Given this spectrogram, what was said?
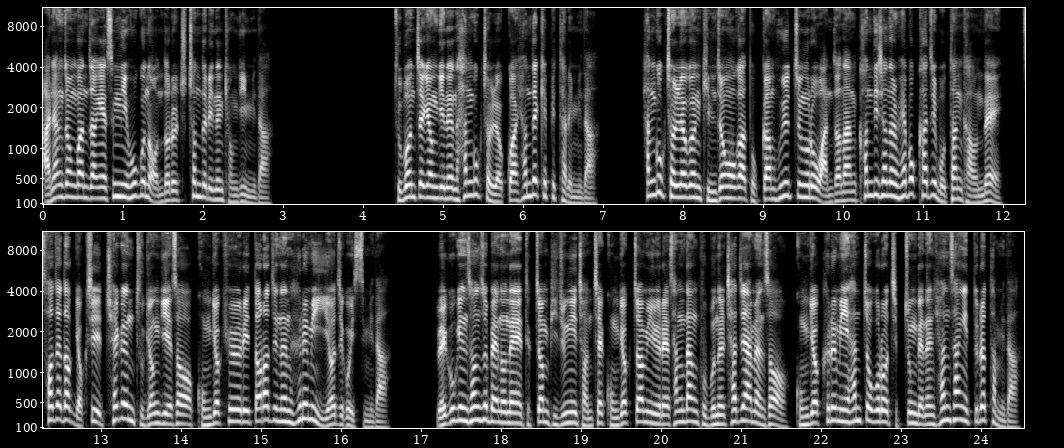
안양 정관장의 승리 혹은 언더를 추천드리는 경기입니다. 두 번째 경기는 한국전력과 현대캐피탈입니다. 한국전력은 김정호가 독감 후유증으로 완전한 컨디션을 회복하지 못한 가운데 서재덕 역시 최근 두 경기에서 공격 효율이 떨어지는 흐름이 이어지고 있습니다. 외국인 선수 베논의 득점 비중이 전체 공격 점유율의 상당 부분을 차지하면서 공격 흐름이 한쪽으로 집중되는 현상이 뚜렷합니다.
